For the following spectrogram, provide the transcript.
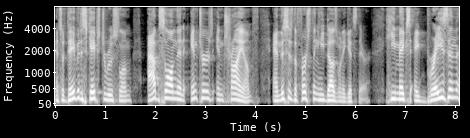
And so David escapes Jerusalem. Absalom then enters in triumph. And this is the first thing he does when he gets there. He makes a brazen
